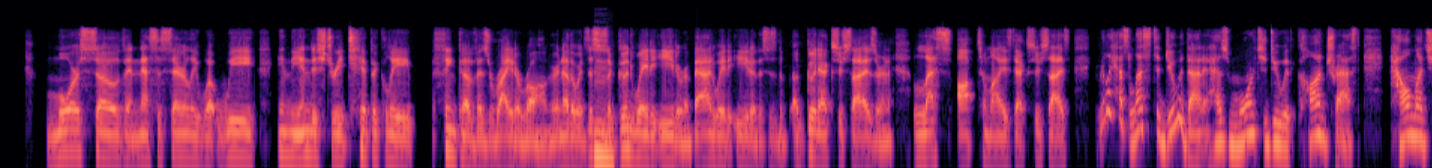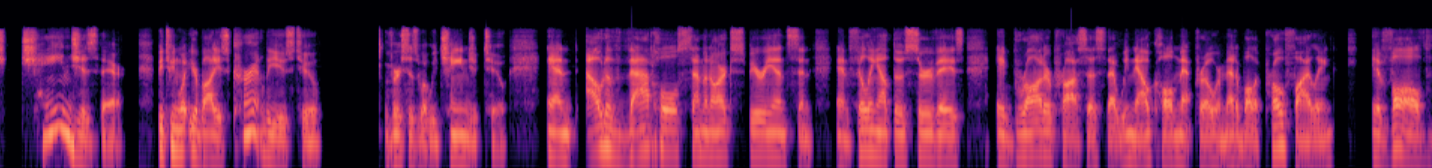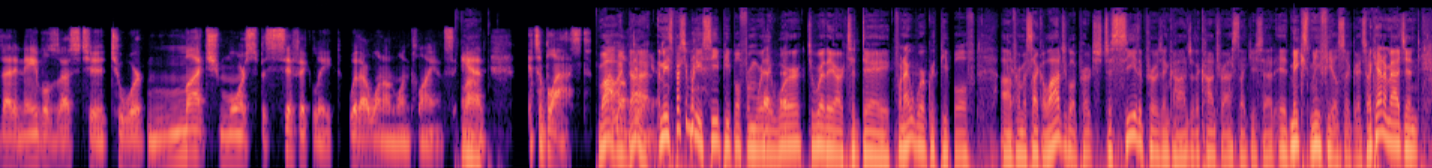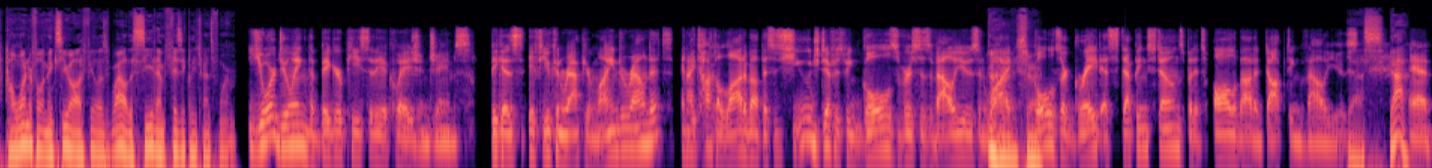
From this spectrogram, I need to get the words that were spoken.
more so than necessarily what we in the industry typically think of as right or wrong or in other words this is a mm. good way to eat or a bad way to eat or this is the, a good exercise or a less optimized exercise. It really has less to do with that it has more to do with contrast. How much change is there between what your body's currently used to versus what we change it to and out of that whole seminar experience and and filling out those surveys a broader process that we now call metpro or metabolic profiling evolved that enables us to to work much more specifically with our one-on-one clients Wow. and it's a blast. Wow, I, love bet. doing it. I mean, especially when you see people from where they were to where they are today. When I work with people uh, Yeah. from a psychological approach to see the pros and cons or the contrast, like you said, it makes me feel so good. So I can't imagine how wonderful it makes you all feel as well to see them physically transform. You're doing the bigger piece of the equation, James. Because if you can wrap your mind around it, and I talk a lot about this, is huge difference between goals versus values and why Uh-huh, sure. goals are great as stepping stones, but it's all about adopting values. Yes. Yeah. And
